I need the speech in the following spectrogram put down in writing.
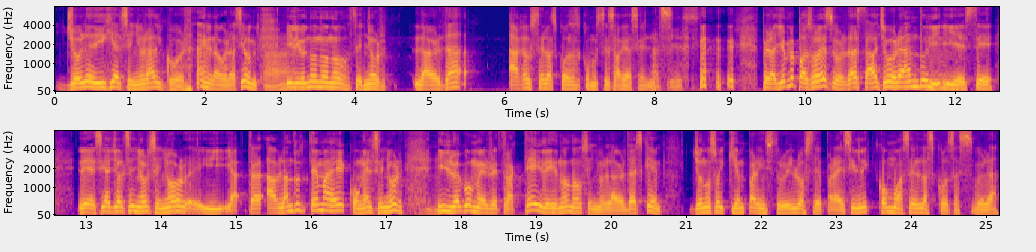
yo le dije al Señor algo, ¿verdad? En la oración. Ah. Y le digo, no, no, no, Señor, la verdad haga usted las cosas como usted sabe hacerlas. Así es. Pero ayer me pasó eso, ¿verdad? Estaba llorando y, y, este, le decía yo al Señor, Señor, y, hablando un tema eh, con el Señor, y luego me retracté y le dije, no, no, Señor, la verdad es que yo no soy quien para instruirlo a usted, para decirle cómo hacer las cosas, ¿verdad?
